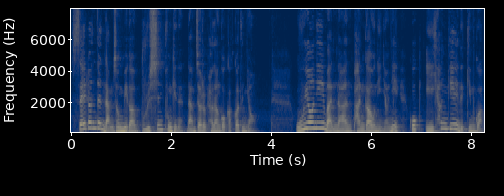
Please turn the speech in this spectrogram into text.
세련된 남성미가 물씬 풍기는 남자로 변한 것 같거든요. 우연히 만난 반가운 인연이 꼭 이 향기의 느낌과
